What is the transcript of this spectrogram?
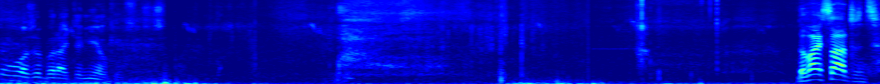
Того забирайте мелкий. Давай саджанця.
